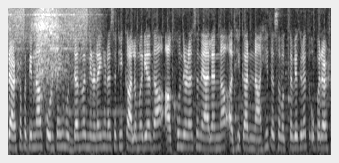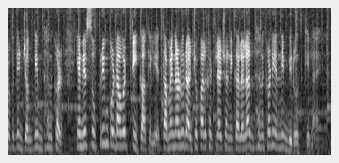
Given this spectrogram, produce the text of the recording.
राष्ट्रपतींना कोणत्याही मुद्द्यांवर निर्णय घेण्यासाठी कालमर्यादा आखून देण्याचा न्यायालयांना अधिकार नाही असं वक्तव्य करत उपराष्ट्रपती जगदीप धनखड यांनी सुप्रीम कोर्टावर टीका केली आहे. तामिळनाडू राज्यपाल खटल्याच्या निकालाला धनखड यांनी विरोध केला आहे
